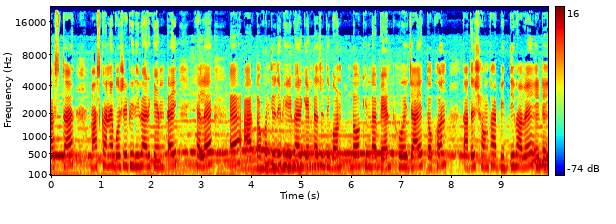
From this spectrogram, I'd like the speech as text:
রাস্তার মাঝখানে বসে ফ্রি ফায়ার গেমটাই খেলে। আর তখন যদি ফ্রি ফায়ার গেমটা যদি বন্ধ কিংবা ব্যান্ড হয়ে যায়, তখন তাদের সংখ্যা বৃদ্ধি পাবে, এটাই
